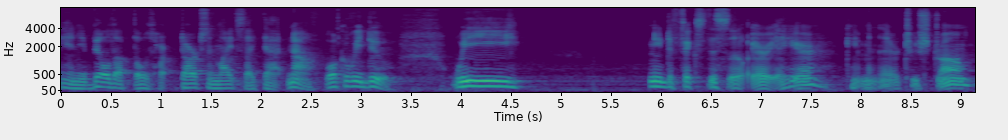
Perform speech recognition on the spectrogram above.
And you build up those darks and lights like that. Now, what could we do? We need to fix this little area here. Came in there too strong.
